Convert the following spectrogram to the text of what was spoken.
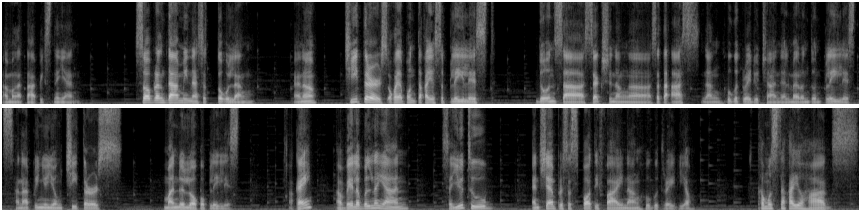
ang mga topics na yan. Sobrang dami na sa totoo lang. Ano? Cheaters. O kaya punta kayo sa playlist doon sa section ng uh, sa taas ng Hugot Radio channel. Mayroon doon playlists. Hanapin nyo yung Cheaters Manloloko playlist. Okay? Available na yan sa YouTube And syempre sa Spotify ng Hugot Radio. Kamusta kayo, Hugs?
